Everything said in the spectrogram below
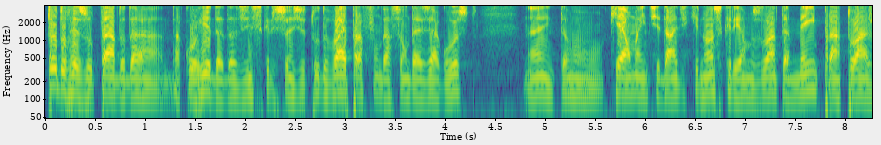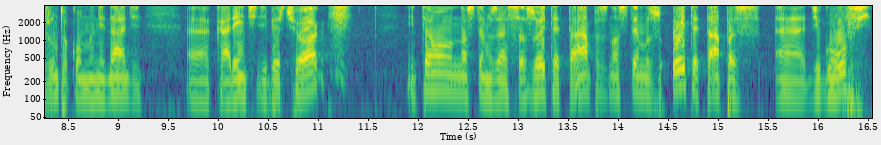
todo o resultado da, da corrida, das inscrições e tudo, vai para a Fundação 10 de Agosto, né? então, que é uma entidade que nós criamos lá também para atuar junto à comunidade é, carente de Bertioga. Então, nós temos essas oito etapas, nós temos oito etapas é, de golfe,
